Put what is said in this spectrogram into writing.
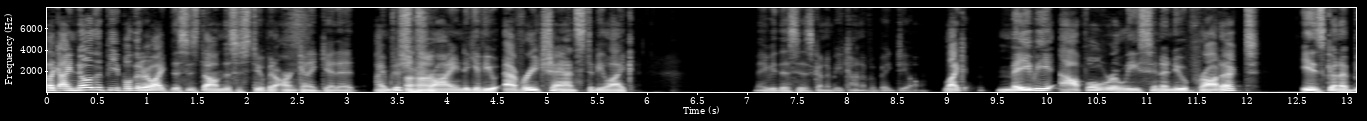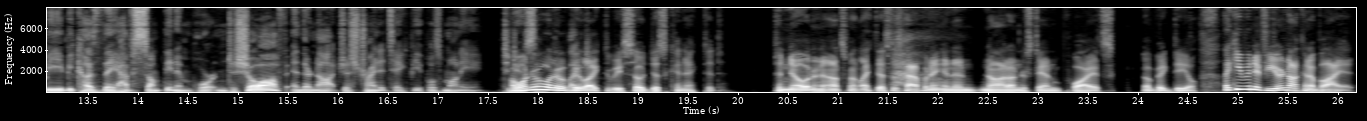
like I know the people that are like this is dumb this is stupid aren't gonna get it I'm just Uh-huh. trying to give you every chance to be like maybe this is gonna be kind of a big deal like maybe Apple releasing a new product is going to be because they have something important to show off and they're not just trying to take people's money to I wonder what it would something. be like to be so disconnected, to know an announcement like this is happening and then not understand why it's a big deal. Like even if you're not going to buy it,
